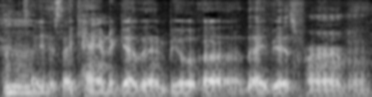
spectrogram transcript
Mm-hmm. So yes, they came together and built uh, the ABS firm, and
